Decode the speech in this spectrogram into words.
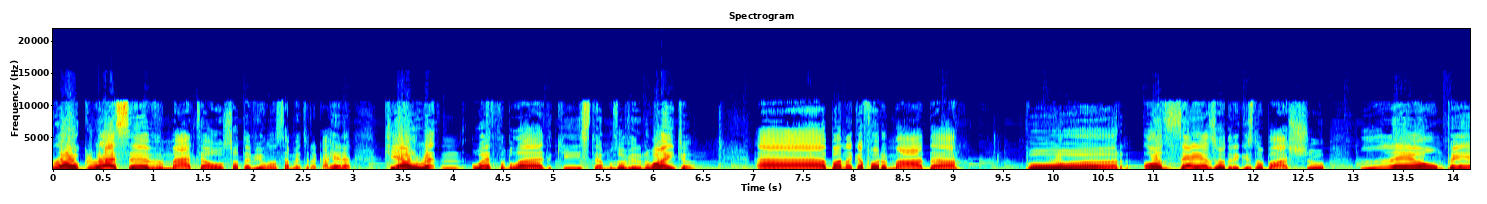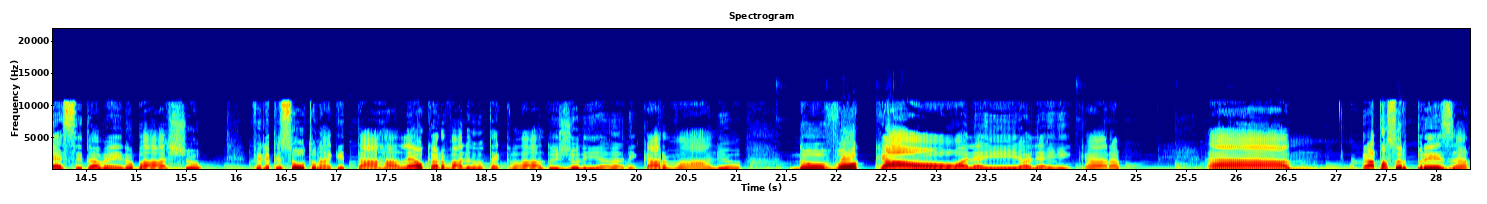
Progressive Metal. Só teve um lançamento na carreira, que é o Written with Blood, que estamos ouvindo no momento. A banda que é formada por Oséias Rodrigues no baixo, Leon PS também no baixo, Felipe Souto na guitarra, Léo Carvalho no teclado, Juliane Carvalho no vocal. Olha aí, olha aí, cara. Ah, grata surpresa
